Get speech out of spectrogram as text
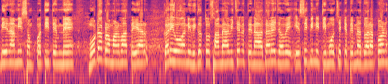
બેનામી સંપત્તિ તેમને મોટા પ્રમાણમાં તૈયાર કરી હોવાની વિગતો સામે આવી છે ને તેના આધારે જ હવે એસીબીની ટીમો છે કે તેમના દ્વારા પણ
